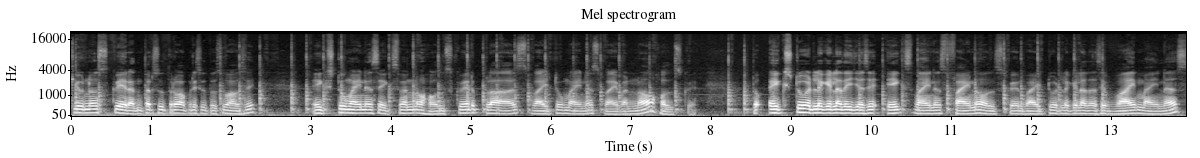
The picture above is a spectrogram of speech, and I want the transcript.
ક્યુનો સ્ક્વેર અંતર સૂત્ર વાપરીશું તો શું આવશે? એક્સ ટુ માઇનસ એક્સ વનનો whole square plus Y two minus Y વનનો હોલ સ્ક્વેર તો એક્સ ટુ એટલે કેટલા થઈ જશે? એક્સ માઇનસ ફાઈવનો હોલ સ્ક્વેર વાય ટુ એટલે કેટલા થશે? વાય માઇનસ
